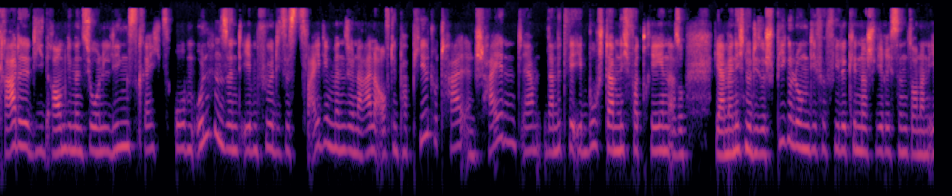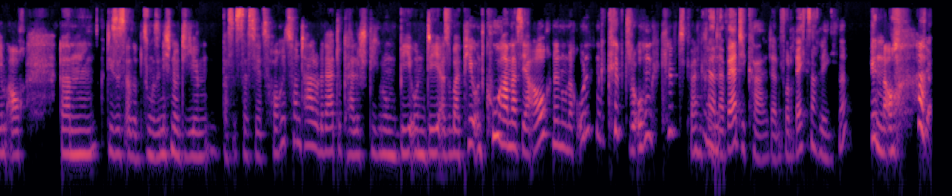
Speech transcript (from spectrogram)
Gerade die Raumdimensionen links, rechts, oben, unten sind eben für dieses Zweidimensionale auf dem Papier total entscheidend, ja, damit wir eben Buchstaben nicht verdrehen. Also wir haben ja nicht nur diese Spiegelungen, die für viele Kinder schwierig sind, sondern eben auch ähm, dieses, also beziehungsweise nicht nur die, was ist das jetzt, horizontal oder vertikale Spiegelung B und D. Also bei P und Q haben wir es ja auch, ne, nur nach unten gekippt oder umgekippt. Ja, na, vertikal, dann von rechts nach links, ne? Genau. Ja.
